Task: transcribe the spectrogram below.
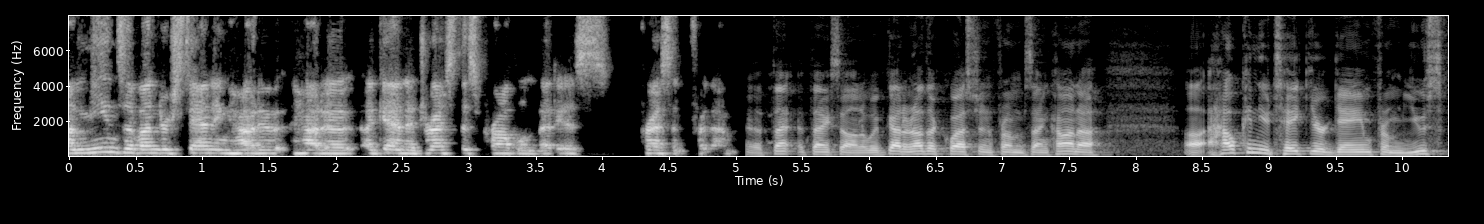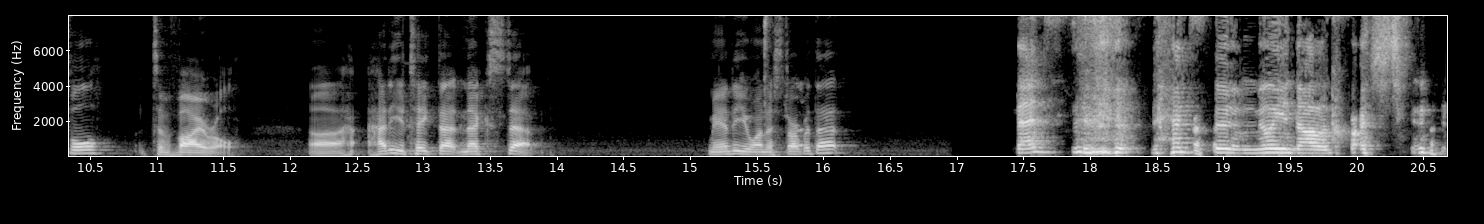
a means of understanding how to, how to again, address this problem that is present for them. Yeah, th thanks, Elena. We've got another question from Zankana. Uh, how can you take your game from useful to viral? Uh, how do you take that next step? Mandy, you want to start with that? That's that's the million dollar question.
